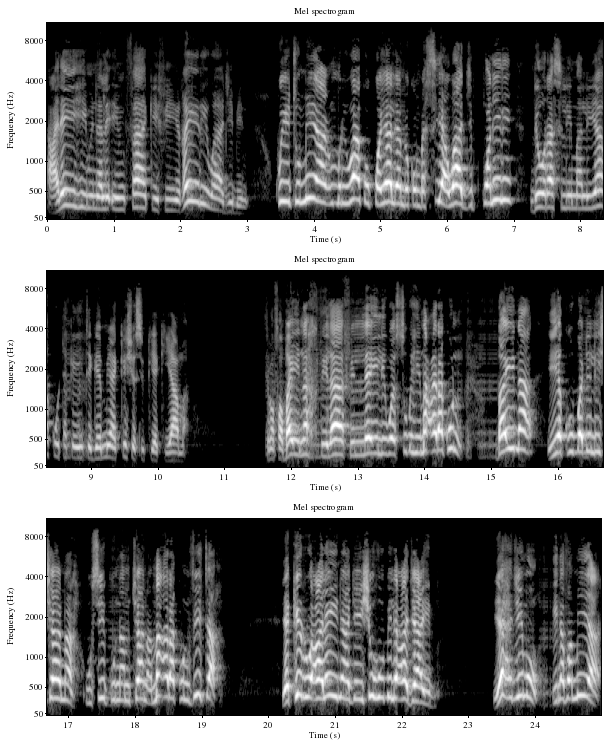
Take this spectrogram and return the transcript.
Alayhi min alinfaki fi ghairi wajibin. Kuitumia umri wako kwa yale ambayo kwamba si wajib. Kwa nini? Ndio rasilimali yako utakayotegemea kesho siku ya kiyama sema fa baina ikhtilafi al-layli was-subhi ma'rakun. Baina ya kubadilishana usiku na mchana ma'rakun vita. Yakiru alaina jaishuhu bil ajaib. Yahjimu inavamia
